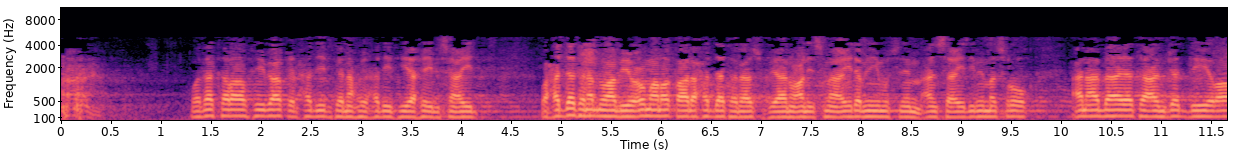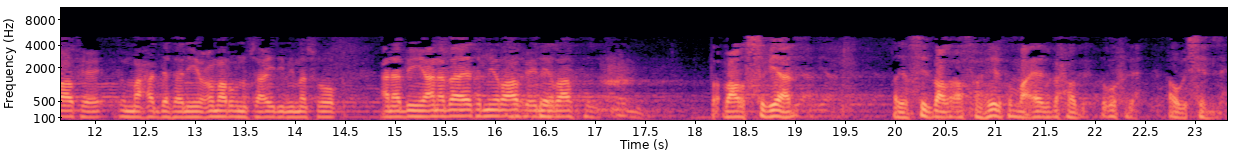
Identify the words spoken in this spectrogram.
وذكر في باقي الحديث كنحو حديث يحيى بن سعيد وحدثنا ابن أبي عمر قال حدثنا سفيان عن إسماعيل بن مسلم عن سعيد بن مسروق عن عباية عن جده رافع ثم حدثني عمر بن سعيد بن مسروق. عن أبيه عن عباية بن رافع بن رافع. بعض الصبيان قد يصيد بعض العصافير ثم يذبحها بظفره أو بسنه.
